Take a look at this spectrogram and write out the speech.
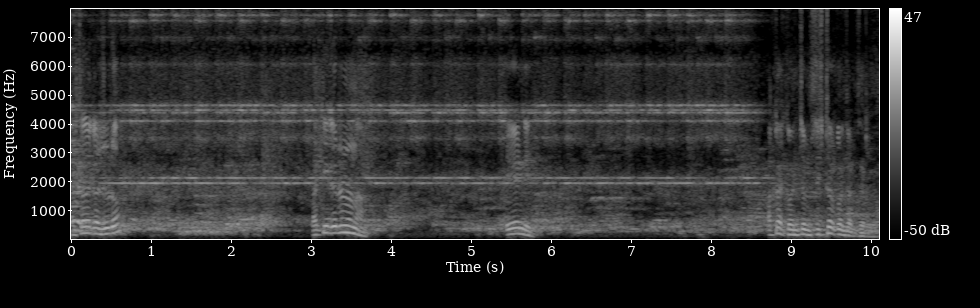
అచ్చా ఇక్కడ చూడు. అక్కి ఇక్కడ ఉన్నా ఏంటి? అక్క కొంచెం సిస్టర్ కొంచెం జరుగు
